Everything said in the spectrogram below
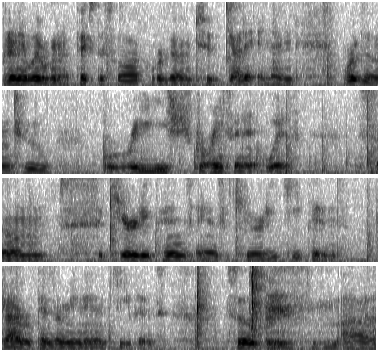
but anyway, we're going to pick this lock, we're going to gut it, and then we're going to re-strengthen it with some security pins and security key pins. Driver pins, I mean, and key pins. So, uh,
